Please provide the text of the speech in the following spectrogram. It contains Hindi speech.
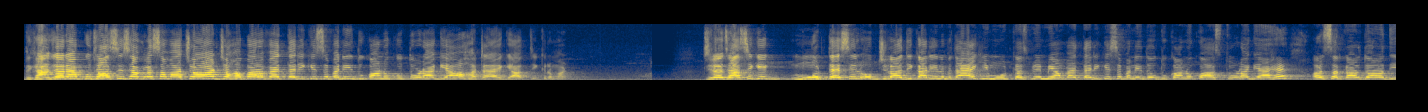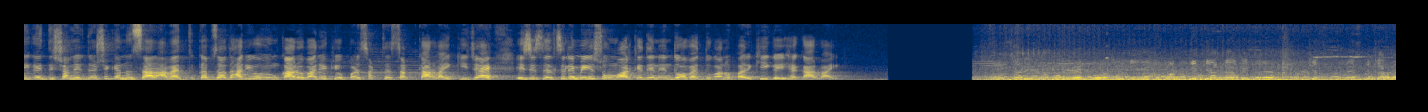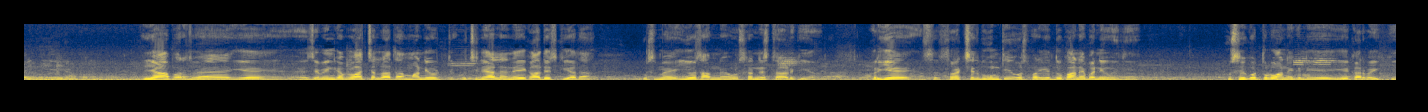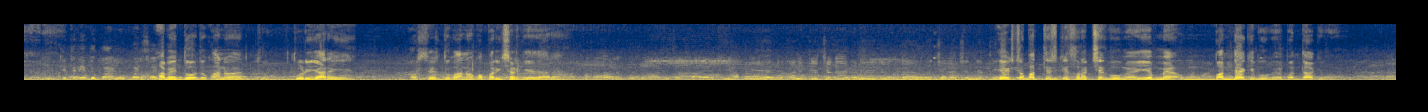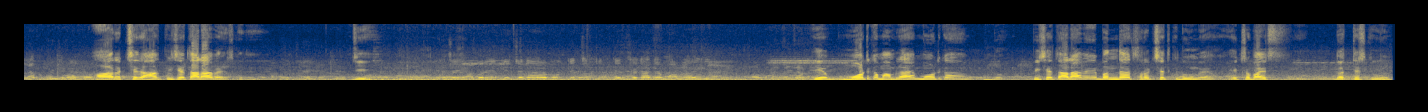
दिखाया जा रहा है आपको झांसी से अगला समाचार, जहाँ पर अवैध तरीके से बनी दुकानों को तोड़ा गया, हटाया गया अतिक्रमण। जिला झांसी के मोट तहसील उप जिला अधिकारी ने बताया कि मोट कस्बे में अवैध तरीके से बने दो दुकानों को आज तोड़ा गया है और सरकार द्वारा दिए गए दिशा निर्देशों के अनुसार अवैध कब्जाधारियों एवं कारोबारियों के ऊपर सख्त से सख्त कार्रवाई की जाए। इसी सिलसिले में सोमवार के दिन इन दो अवैध दुकानों पर की गई है कार्रवाई। यहाँ पर जो है ये ज़मीन का विवाद चल रहा था। माननीय उच्च न्यायालय ने एक आदेश किया था। उसमें ईओ साहब ने उसका निस्तार किया। और ये सुरक्षित भूमि थी उस पर ये दुकानें बनी हुई थी। उसी को तोड़वाने के लिए ये कार्रवाई की जा रही है। कितनी दुकानों पर सर? अभी दो दुकानें तोड़ी जा रही हैं और शेष दुकानों का परीक्षण किया जा रहा है। यहाँ पर ये दुकानें किस जगह बनी हुई थी? कोई जगह चिन्हित थी? एक सौ बत्तीस की सुरक्षित भूमि है। ये मैं बंदे की भूमि है बंदा की भूमि। आरक्षित हाँ पीछे तालाब है इसके जी। अच्छा ये? मोट का मामला है मोट का पीछे तालाब है ये बंदा सुरक्षित की भूमि है एक सौ बाईस बत्तीस की भूमि।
